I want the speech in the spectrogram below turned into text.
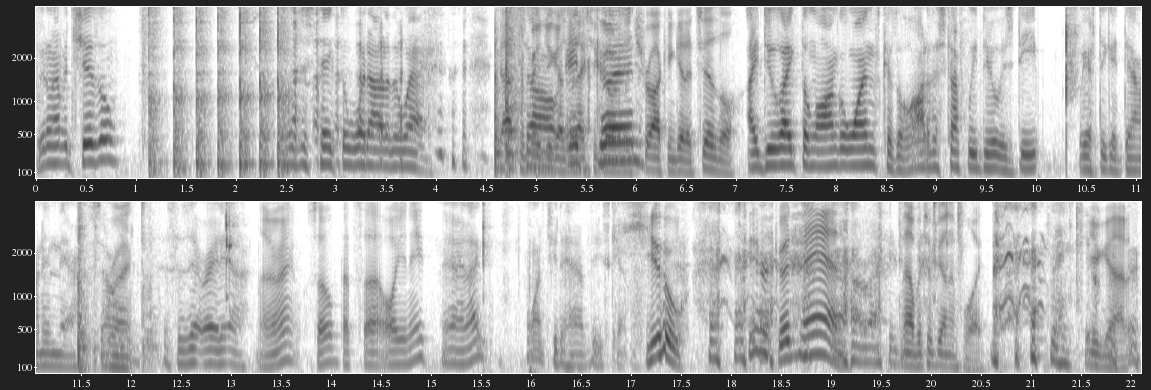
we don't have a chisel, we'll just take the wood out of the way. God forbid So, you guys would it's go to the good. truck and get a chisel. I do like the longer ones because a lot of the stuff we do is deep. We have to get down in there. So Right. this is it right here. All right. So that's uh, all you need. Yeah, and I, I want you to have these, Kevin. You, you're a good man. All right. No, but you'll be unemployed. Thank you. You got it.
